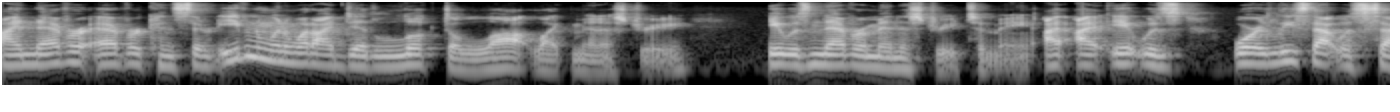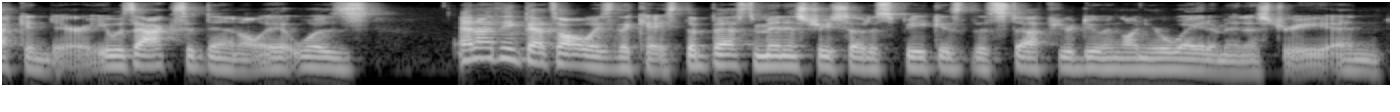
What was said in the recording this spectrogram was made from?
I never ever considered even when what I did looked a lot like ministry, it was never ministry to me. I, I it was or at least that was secondary. It was accidental. It was and I think that's always the case. The best ministry, so to speak, is the stuff you're doing on your way to ministry, and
